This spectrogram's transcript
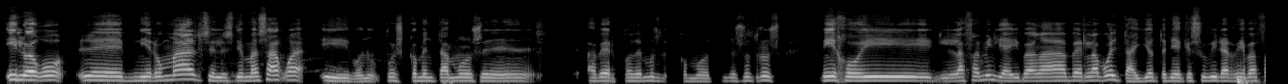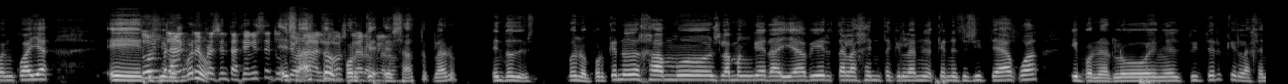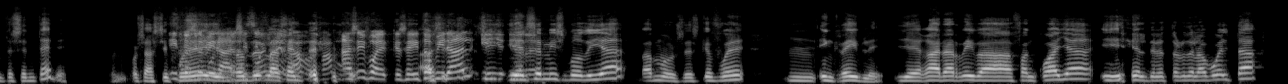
y luego le vinieron más, se les dio más agua y bueno, pues comentamos, eh, a ver, podemos, como nosotros, mi hijo y la familia iban a ver la vuelta y yo tenía que subir arriba a Fancuaya, eh, Tú en dijimos, plan bueno, representación institucional, exacto, ¿no? porque, Claro, claro. exacto, claro. Entonces, bueno, ¿por qué no dejamos la manguera ya abierta a la gente que, la, que necesite agua y ponerlo en el Twitter que la gente se entere? Bueno, pues así fue y viral, así entonces fue, la vamos, gente... vamos. Así fue, que se hizo Así- viral sí, y, y ese mismo día, vamos, es que fue mm, increíble. Llegar arriba a Fancuaya y el director de la vuelta,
